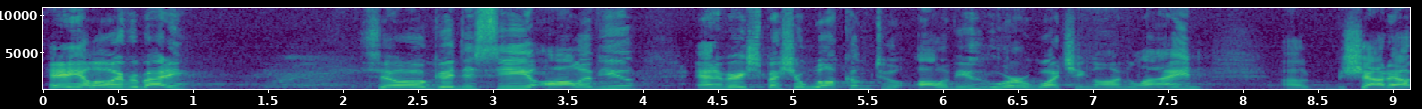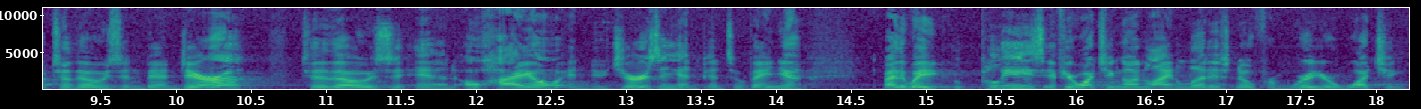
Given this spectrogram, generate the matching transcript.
Hey, hello, everybody. So good to see all of you, and a very special welcome to all of you who are watching online. Uh, shout out to those in Bandera, to those in Ohio and New Jersey and Pennsylvania. By the way, please, if you're watching online, let us know from where you're watching.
